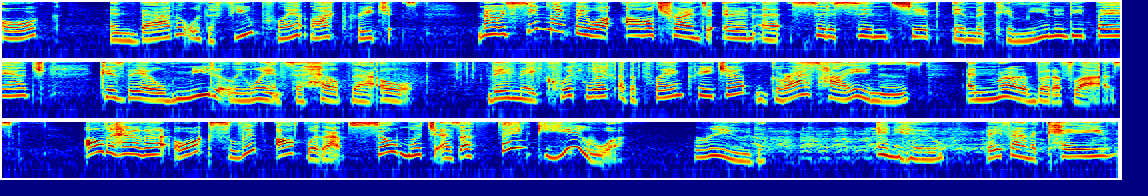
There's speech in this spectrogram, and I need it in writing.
orc and battled with a few plant like creatures. Now, it seemed like they were all trying to earn a citizenship in the community badge because they immediately went to help that orc. They made quick work of the plant creature, grass hyenas, and murder butterflies. All to have that orc slip off without so much as a thank you. Rude. Anywho, they found a cave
